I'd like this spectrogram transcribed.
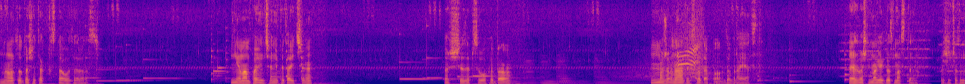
No, co to się tak stało teraz? Nie mam pojęcia, nie pytajcie. Coś się zepsuło chyba. Może ona na tych schodach. O, dobra, jest. To jest właśnie magia Ghostmaster. który się czasem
